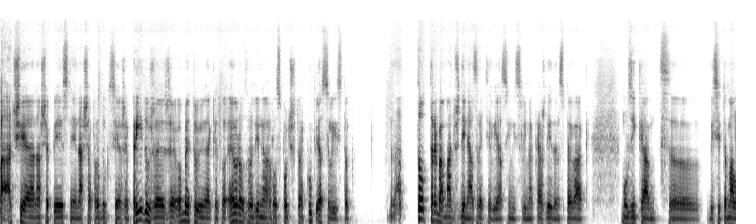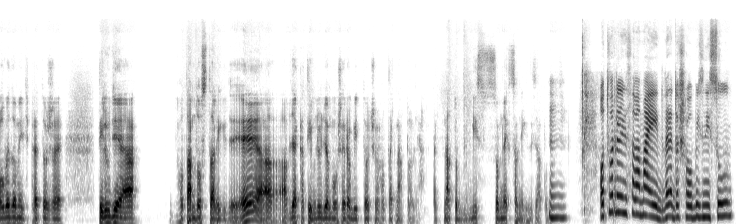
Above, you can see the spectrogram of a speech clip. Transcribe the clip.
páčia naše piesne, naša produkcia, že prídu, že, že obetujú nejaké to euro z rodinného rozpočtu a kúpia si lístok. A to treba mať vždy na zreteli, ja si myslím, a každý jeden spevák, muzikant eh, by si to mal uvedomiť, pretože tí ľudia ho tam dostali, kde je a, a vďaka tým ľuďom môže robiť to, čo ho tak naplňa. Tak na to by som nechcel nikdy zabudnúť. Mm. Otvorili sa vám aj dvere do showbiznisu?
